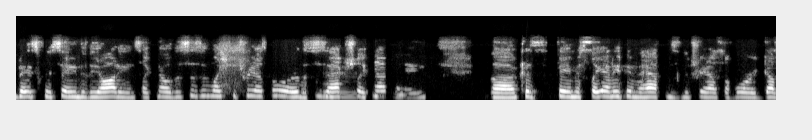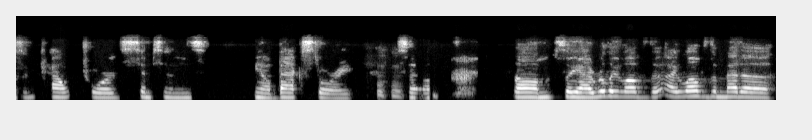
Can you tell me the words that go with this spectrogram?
basically saying to the audience, like, "No, this isn't like the Treehouse of Horror. This is hmm. actually happening." because uh, famously anything that happens in the Treehouse of Horror doesn't count towards Simpsons, you know, backstory. so, um, so yeah, I really love the I love the meta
